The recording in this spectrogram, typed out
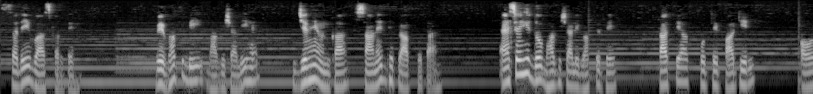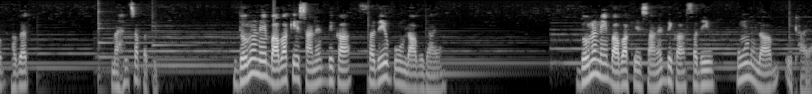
सदैव वास करते हैं। वे भक्त भी भाग्यशाली है, जिन्हें उनका सानिध्य प्राप्त होता है। ऐसे ही दो भाग्यशाली भक्त थे, तात्या कोटे पाटिल और भगत महलसापति। दोनों ने बाबा के सानिध्य का सदैव पूर्ण लाभ उठाया। दोनों ने बाबा के सानिध्य का सदैव पूर्ण लाभ उठाया।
